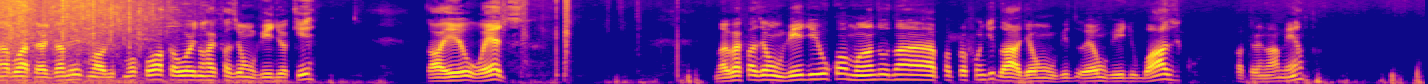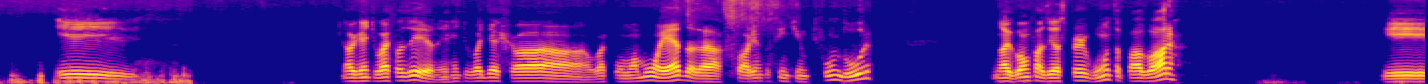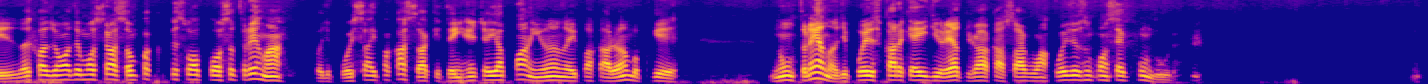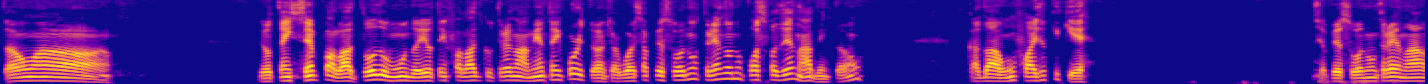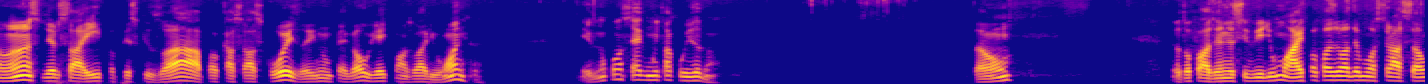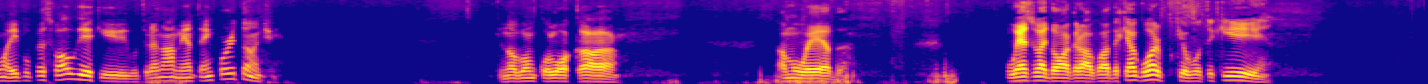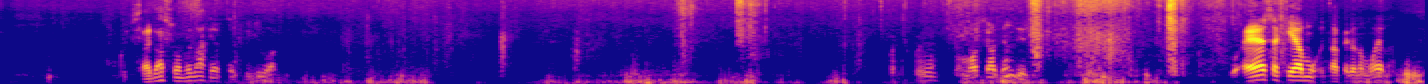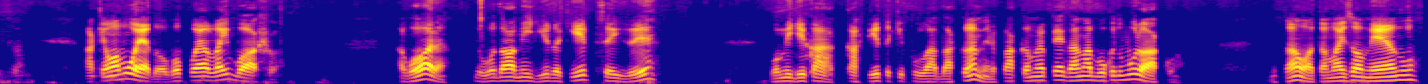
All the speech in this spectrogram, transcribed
Ah, boa tarde amigos, Maurício Mococa, hoje nós vamos fazer um vídeo aqui. Tá eu, o Edson. Nós vamos fazer um vídeo e o comando na profundidade. É um, vídeo, é um vídeo básico para treinamento. E a gente vai fazer ele. A gente vai deixar, vai pôr uma moeda a 40 centímetros de fundura. Nós vamos fazer as perguntas para a vara e vai fazer uma demonstração para que o pessoal possa treinar. Para depois sair para caçar. Que tem gente aí apanhando aí para caramba. Porque não treina. Depois os caras querem ir direto já caçar alguma coisa. Eles não conseguem fundura. Então a... Eu tenho sempre falado, todo mundo aí, eu tenho falado que o treinamento é importante. Agora, se a pessoa não treina, eu não posso fazer nada. Então, cada um faz o que quer. Se a pessoa não treinar antes dele sair para pesquisar, para caçar as coisas e não pegar o jeito com as variônicas, ele não consegue muita coisa não. Então, eu estou fazendo esse vídeo mais para fazer uma demonstração aí para o pessoal ver que o treinamento é importante. Que nós vamos colocar a moeda. O Wes vai dar uma gravada aqui agora, porque eu vou ter que Sai da sombra da reta aqui de logo. Vou mostrar dentro dele. Essa aqui é a moeda. Tá pegando a moeda? Tá. Aqui é uma moeda, ó. Vou pôr ela lá embaixo, ó. Agora, eu vou dar uma medida aqui para vocês verem. Vou medir com a, com a fita aqui pro lado da câmera, para a câmera pegar na boca do buraco. Então, ó, tá mais ou menos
